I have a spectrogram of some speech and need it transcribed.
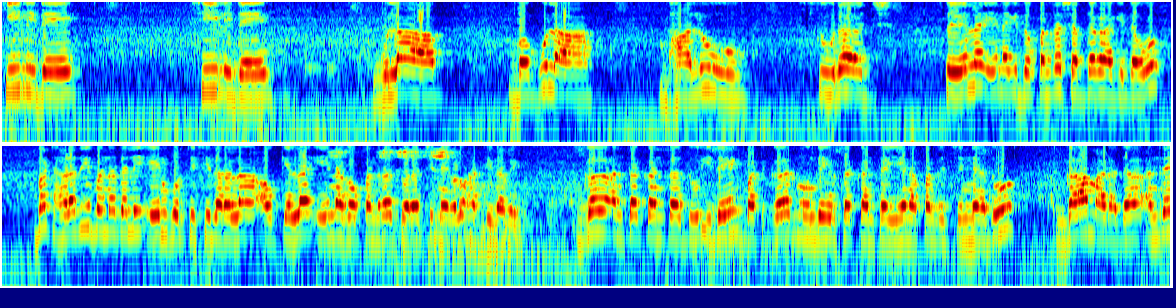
ಕೀಲಿದೆ ಚೀಲಿದೆ ಗುಲಾಬ್, ಬಗುಲ, ಭಾಲು, ಸೂರಜ್. ಸೊ ಇವೆಲ್ಲ ಏನಾಗಿದ್ದವಪ್ಪ ಅಂದ್ರೆ ಶಬ್ದಗಳಾಗಿದ್ದವು. ಬಟ್ ಹಳದಿ ಬಣ್ಣದಲ್ಲಿ ಏನು ಗುರುತಿಸಿದಾರಲ್ಲ, ಅವಕ್ಕೆಲ್ಲ ಏನಾಗವಪ್ಪ ಅಂದ್ರೆ ಸ್ವರ ಚಿಹ್ನೆಗಳು ಹತ್ತಿದಾವೆ. ಗ ಅಂತಕ್ಕಂಥದ್ದು ಇದೆ ಬಟ್ ಗದ ಮುಂದೆ ಇರ್ತಕ್ಕಂಥ ಏನಪ್ಪ ಅಂದ್ರೆ ಚಿಹ್ನೆ ಅದು? ಗ ಮಾಡದ ಅಂದ್ರೆ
